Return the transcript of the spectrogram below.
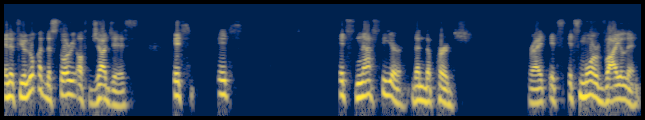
And if you look at the story of Judges, it's it's it's nastier than the purge right it's it's more violent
